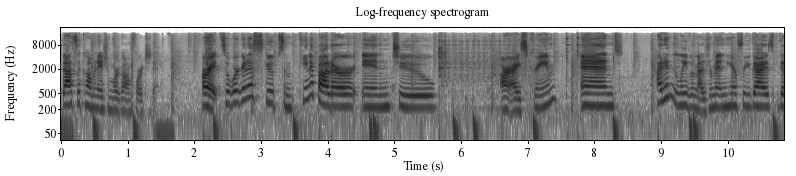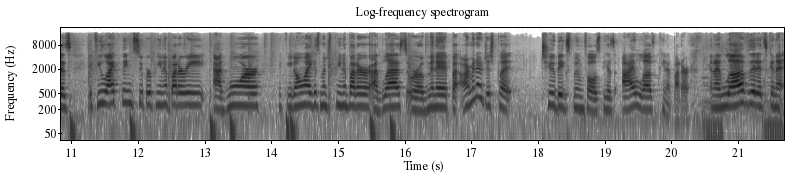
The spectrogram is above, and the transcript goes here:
that's the combination we're going for today. All right, so we're gonna scoop some peanut butter into our ice cream. And I didn't leave a measurement in here for you guys because if you like things super peanut buttery, add more. If you don't like as much peanut butter, add less or omit it. But I'm gonna just put two big spoonfuls because I love peanut butter. And I love that it's gonna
